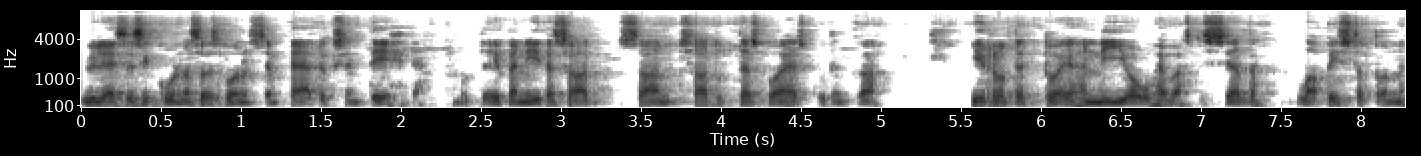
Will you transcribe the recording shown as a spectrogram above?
yleisessä kunnassa olisi voinut sen päätöksen tehdä, mutta eipä niitä saa, saa, saatu tässä vaiheessa kuitenkaan irrotettua ihan niin jouhevasti sieltä Lapista tuonne,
